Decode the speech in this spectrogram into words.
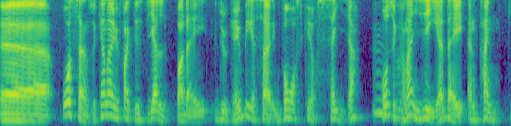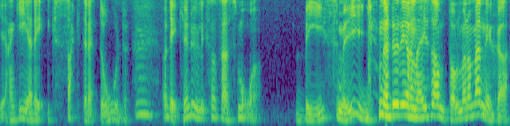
Eh, och sen så kan han ju faktiskt hjälpa dig. Du kan ju be så här, vad ska jag säga? Mm. Och så kan han ge dig en tanke. Han kan ge dig exakt rätt ord. Mm. Och det kan du liksom så här små be i smyg när du redan är i samtal med en människa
